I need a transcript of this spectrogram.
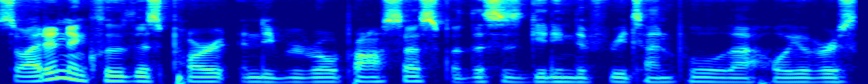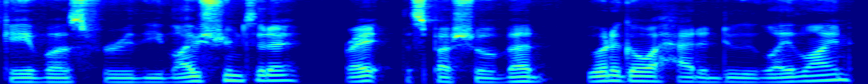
So I didn't include this part in the reroll process, but this is getting the free 10 pool that Hoyoverse gave us for the live stream today, right? The special event. You want to go ahead and do the ley line.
